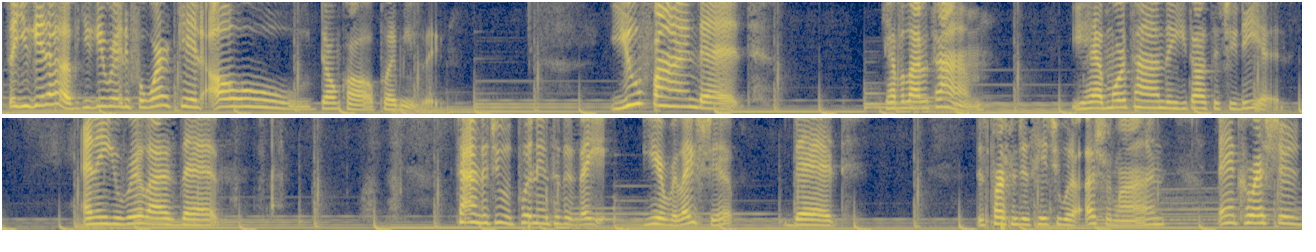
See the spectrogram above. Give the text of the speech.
So you get up, you get ready for work, and oh, don't call, play music. You find that you have a lot of time. You have more time than you thought that you did. And then you realize that time that you was putting into this eight year relationship that this person just hit you with an usher line and caressed your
